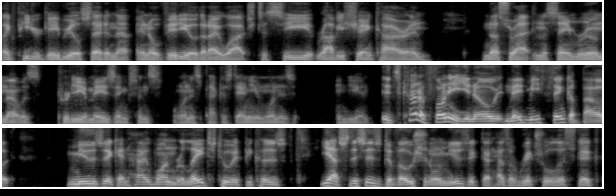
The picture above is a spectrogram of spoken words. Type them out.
like Peter Gabriel said in that in a video that I watched to see Ravi Shankar and Nusrat in the same room. That was pretty amazing since one is Pakistani and one is Indian. It's kind of funny, you know, it made me think about music and how one relates to it because, yes, this is devotional music that has a ritualistic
